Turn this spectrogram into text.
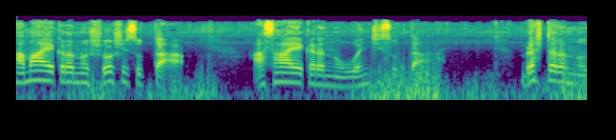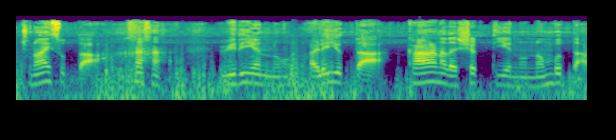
ಅಮಾಯಕರನ್ನು ಶೋಷಿಸುತ್ತಾ, ಅಸಹಾಯಕರನ್ನು ವಂಚಿಸುತ್ತಾ, ಭ್ರಷ್ಟರನ್ನು ಚುನಾಯಿಸುತ್ತಾ, ವಿಧಿಯನ್ನು ಅಳಿಯುತ್ತಾ. ಕಾಣದ ಶಕ್ತಿಯನ್ನು ನಂಬುತ್ತಾ,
